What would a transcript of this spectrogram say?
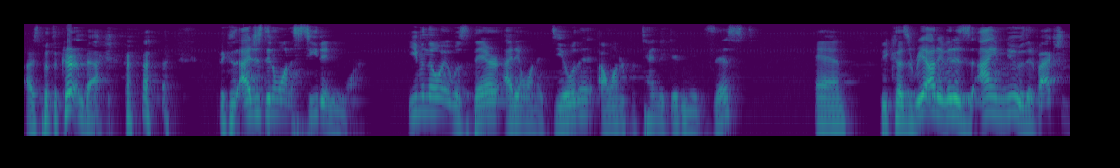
I just put the curtain back because I just didn't want to see it anymore. Even though it was there, I didn't want to deal with it. I wanted to pretend it didn't exist. And because the reality of it is, I knew that if I actually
